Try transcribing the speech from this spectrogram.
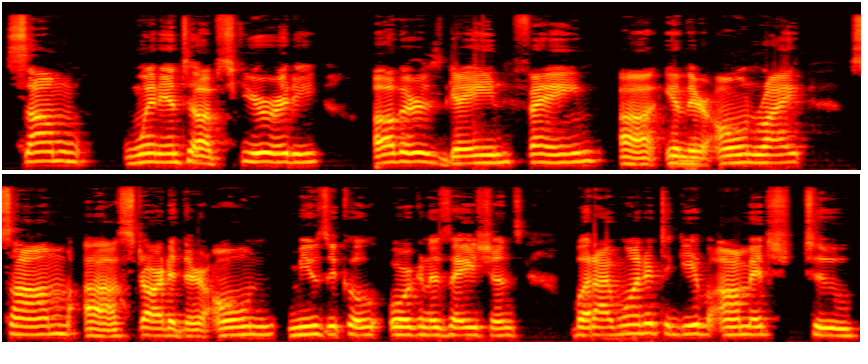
Some went into obscurity, others gained fame uh, in their own right. Some uh, started their own musical organizations. But I wanted to give homage to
